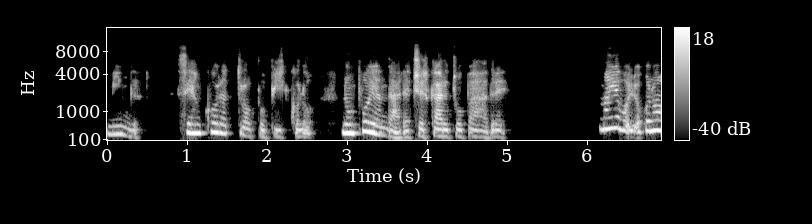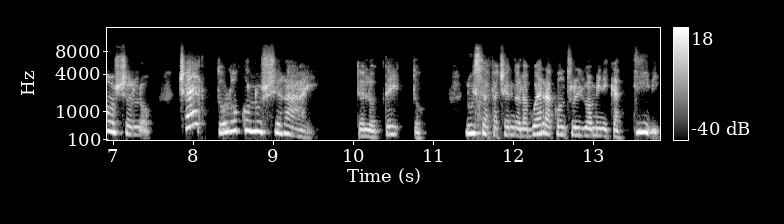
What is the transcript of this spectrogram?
Ming, sei ancora troppo piccolo, non puoi andare a cercare tuo padre. Ma io voglio conoscerlo. Certo, lo conoscerai. Te l'ho detto. Lui sta facendo la guerra contro gli uomini cattivi.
